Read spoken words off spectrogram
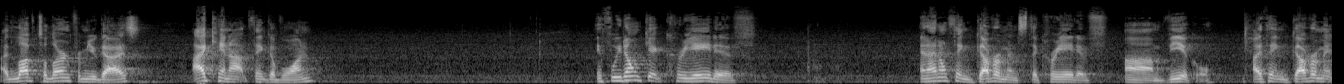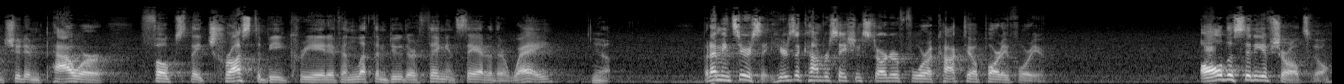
I'd love to learn from you guys. I cannot think of one. If we don't get creative, and I don't think government's the creative um, vehicle, I think government should empower folks they trust to be creative and let them do their thing and stay out of their way. Yeah. But I mean, seriously, here's a conversation starter for a cocktail party for you. All the city of Charlottesville,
